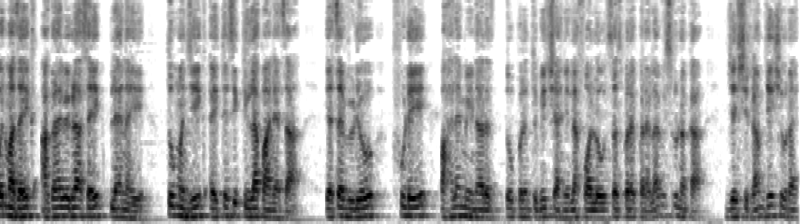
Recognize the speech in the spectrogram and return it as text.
पण माझा एक आगळा वेगळा असा एक प्लॅन आहे. तो म्हणजे एक ऐतिहासिक किल्ला पाहण्याचा. त्याचा व्हिडिओ पुढे पाहायला मिळणारच. तोपर्यंत तुम्ही चॅनेलला फॉलो सबस्क्राईब करायला विसरू नका. जय श्रीराम जय शिवराय.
